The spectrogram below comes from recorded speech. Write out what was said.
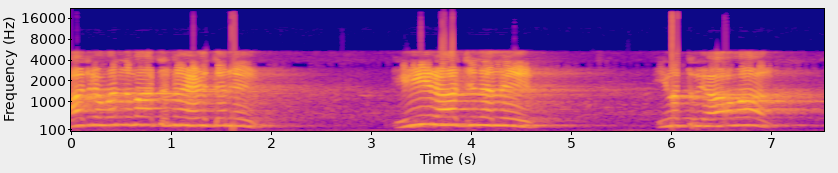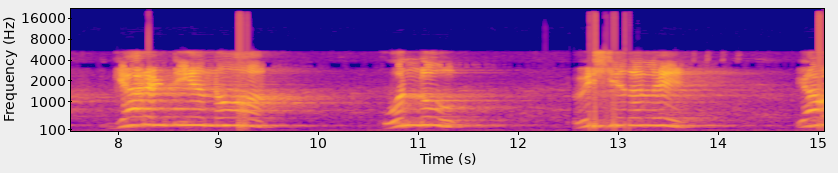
ಆದರೆ ಒಂದು ಮಾತನ್ನು ಹೇಳ್ತೇನೆ. ಈ ರಾಜ್ಯದಲ್ಲಿ ಇವತ್ತು ಯಾವ ಗ್ಯಾರಂಟಿ ಅನ್ನುವ ಒಂದು ವಿಷಯದಲ್ಲಿ ಯಾವ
